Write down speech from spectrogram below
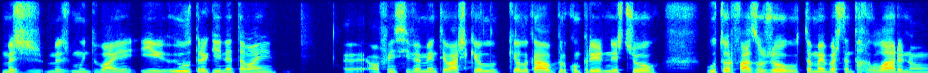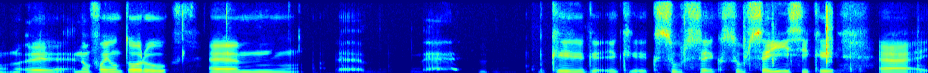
mas, mas muito bem. E o Traquina também, uh, ofensivamente, eu acho que ele, que ele acaba por cumprir neste jogo. O Toro faz um jogo também bastante regular, não, uh, não foi um Toro um, que, que, que, que sobressaísse e que, uh,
